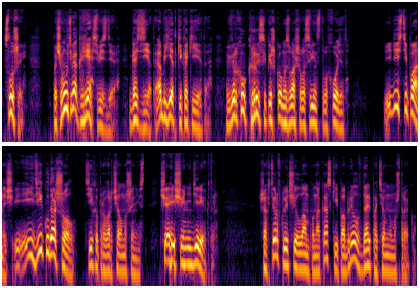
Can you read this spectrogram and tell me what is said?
«Слушай, почему у тебя грязь везде? Газеты, объедки какие-то. Вверху крысы пешком из вашего свинства ходят». «Иди, Степаныч, иди, куда шел!» Тихо проворчал машинист. «Чай еще не директор». Шахтер включил лампу на каске и побрел вдаль по темному штреку.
